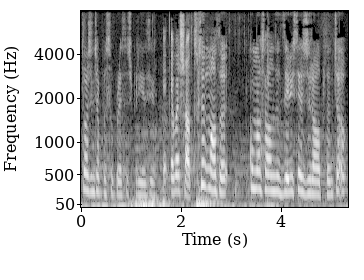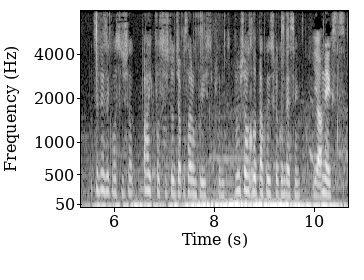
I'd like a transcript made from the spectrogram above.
toda a gente já passou por essa experiência. É, é bem chato. Portanto, malta, como nós estávamos a dizer, isto é geral, portanto, já, certeza que vocês já. Ai, que vocês todos já passaram por isto, portanto, vamos só relatar coisas que acontecem. Yeah. Next.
